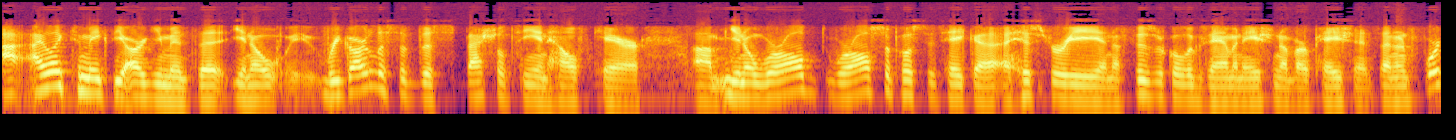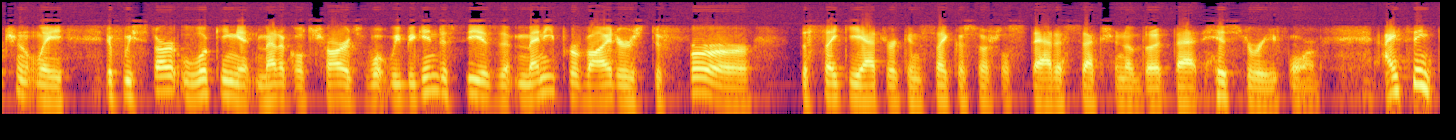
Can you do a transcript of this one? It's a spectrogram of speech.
I, I like to make the argument that you know, regardless of the specialty in healthcare, um, you know, we're all we're all supposed to take a, a history and a physical examination of our patients, and unfortunately, if we start looking at medical charts, what we begin to see is that many providers defer the psychiatric and psychosocial status section of the, that history form. I think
